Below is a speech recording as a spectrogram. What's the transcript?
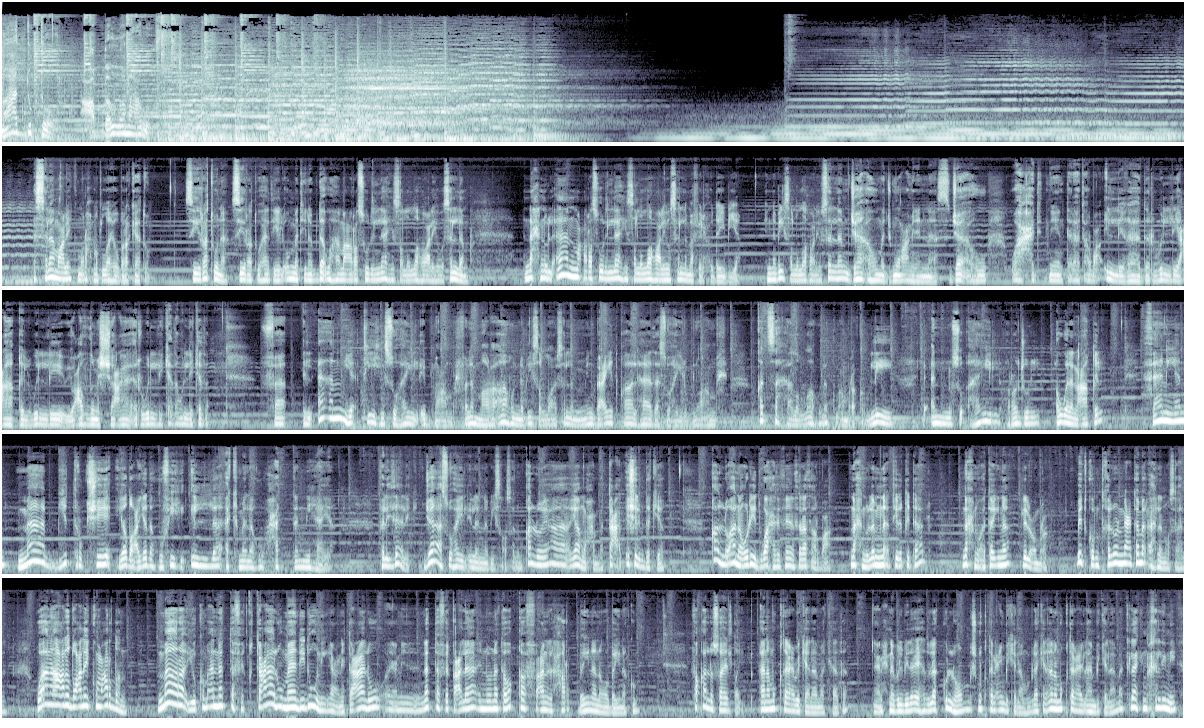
مع الدكتور عبد الله معروف السلام عليكم ورحمة الله وبركاته. سيرتنا سيرة هذه الأمة نبدأها مع رسول الله صلى الله عليه وسلم. نحن الآن مع رسول الله صلى الله عليه وسلم في الحديبية. النبي صلى الله عليه وسلم جاءه مجموعة من الناس جاءه واحد اثنين ثلاثة أربعة اللي غادر واللي عاقل واللي يعظم الشعائر واللي كذا واللي كذا فالآن يأتيه سهيل ابن عمرو فلما رآه النبي صلى الله عليه وسلم من بعيد قال هذا سهيل بن عمرو قد سهل الله لكم أمركم، ليه؟ لأنه سهيل رجل اولا عاقل، ثانيا ما بيترك شيء يضع يده فيه إلا أكمله حتى النهاية. فلذلك جاء سهيل إلى النبي صلى الله عليه وسلم، قال له يا يا محمد تعال إيش اللي بدك إياه؟ قال له أنا أريد واحد اثنين ثلاثة أربعة، نحن لم نأتي لقتال، نحن أتينا للعمرة، بدكم تخلونا نعتمر أهلا وسهلا، وأنا أعرض عليكم عرضا. ما رأيكم أن نتفق؟ تعالوا ماددوني. يعني تعالوا يعني نتفق على أنه نتوقف عن الحرب بيننا وبينكم. فقال له سهيل طيب أنا مقتنع بكلامك هذا. يعني إحنا بالبداية هذولاك كلهم مش مقتنعين بكلامهم لكن أنا مقتنع الآن بكلامك لكن خليني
